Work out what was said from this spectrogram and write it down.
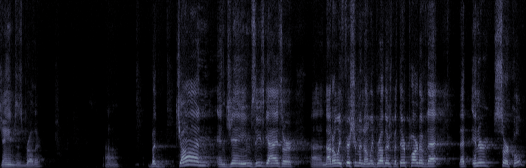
James's brother. Um, but John and James, these guys are uh, not only fishermen, only brothers, but they're part of that, that inner circle.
